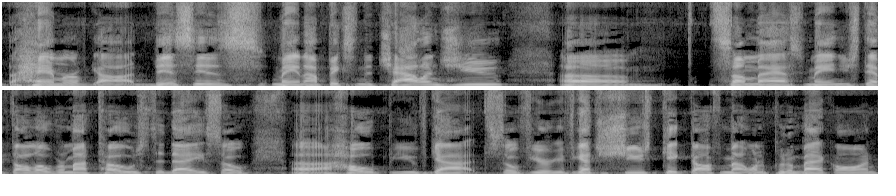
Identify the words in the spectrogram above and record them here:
The hammer of God. This is, man, I'm fixing to challenge you. Um, some asked, man, you stepped all over my toes today. So uh, I hope you've got, so if, you're, if you got your shoes kicked off, you might want to put them back on.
